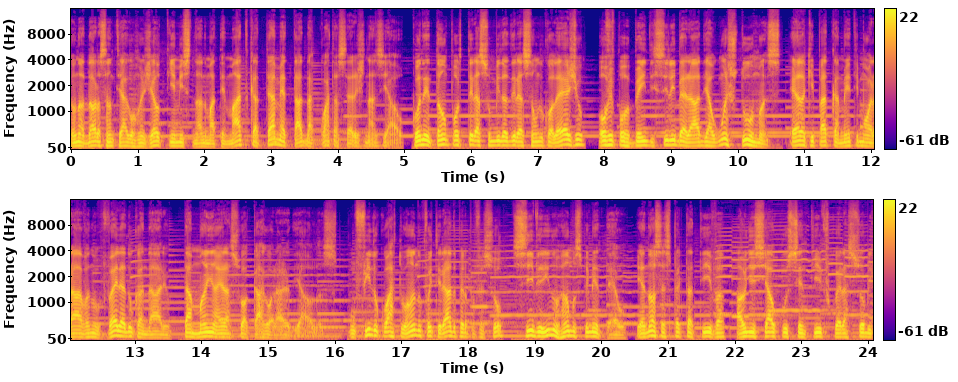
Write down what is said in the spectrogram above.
Dona Dora Santiago Rangel tinha me ensinado matemática até a metade da quarta série ginasial. Quando então, por ter assumido a direção do colégio, houve por bem de se liberar de algumas turmas, ela que praticamente morava no velho educandário, tamanha era a sua carga horária de aulas. O fim do quarto ano foi tirado pelo professor Severino Ramos Pimentel, e a nossa expectativa ao iniciar o curso científico era sobre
